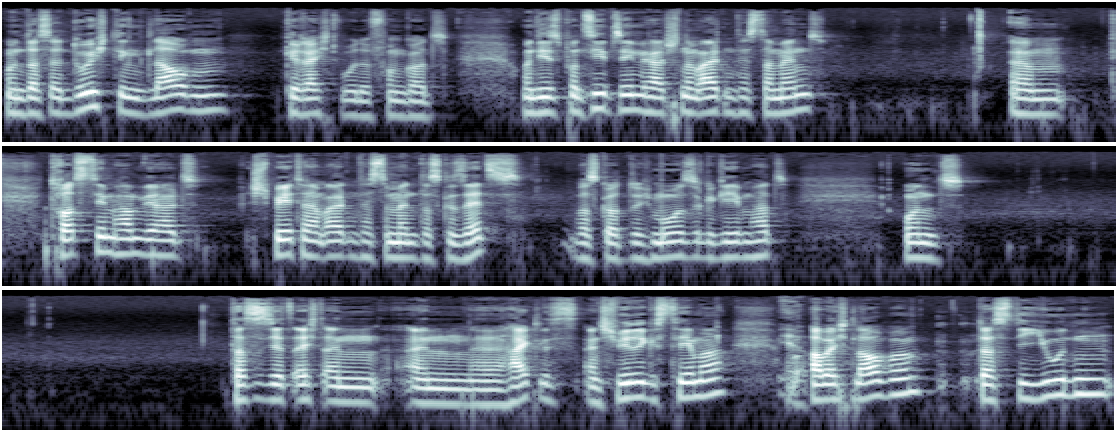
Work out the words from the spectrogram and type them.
und dass er durch den Glauben gerecht wurde von Gott. Und dieses Prinzip sehen wir halt schon im Alten Testament. Ähm, trotzdem haben wir halt später im Alten Testament das Gesetz, was Gott durch Mose gegeben hat. Und das ist jetzt echt ein, ein äh, heikles, ein schwieriges Thema. Ja. Aber ich glaube, dass die Juden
